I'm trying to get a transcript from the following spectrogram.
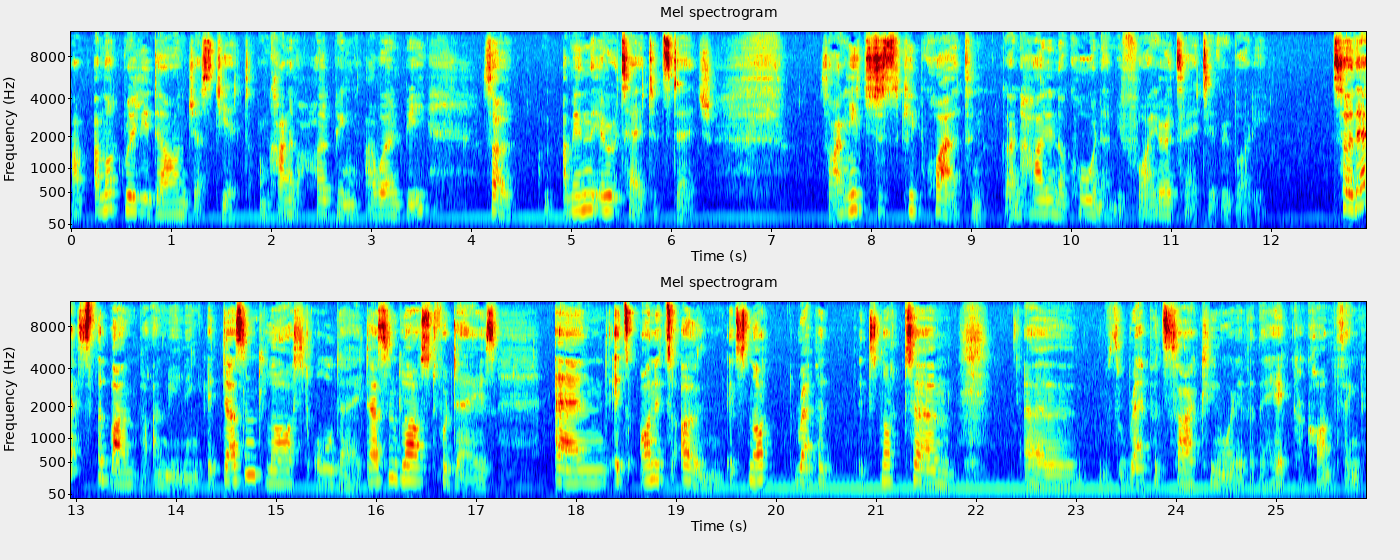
I'm not really down just yet. I'm kind of hoping I won't be. So I'm in the irritated stage. So I need to just keep quiet and go and hide in a corner before I irritate everybody. So that's the bump I'm meaning. It doesn't last all day. It doesn't last for days. And it's on its own. It's not rapid. It's not um, uh, rapid cycling or whatever the heck. I can't think.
